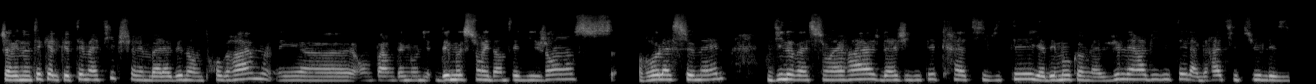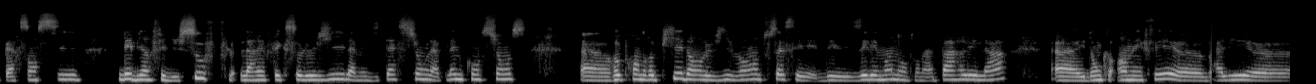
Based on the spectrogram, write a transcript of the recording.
J'avais noté quelques thématiques, je suis allée me balader dans le programme et euh, on parle d'émotion et d'intelligence relationnelle, d'innovation RH, d'agilité, de créativité. Il y a des mots comme la vulnérabilité, la gratitude, les hypersensibles, les bienfaits du souffle, la réflexologie, la méditation, la pleine conscience, euh, reprendre pied dans le vivant. Tout ça, c'est des éléments dont on a parlé là. Euh, et donc, en effet, euh, aller euh,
